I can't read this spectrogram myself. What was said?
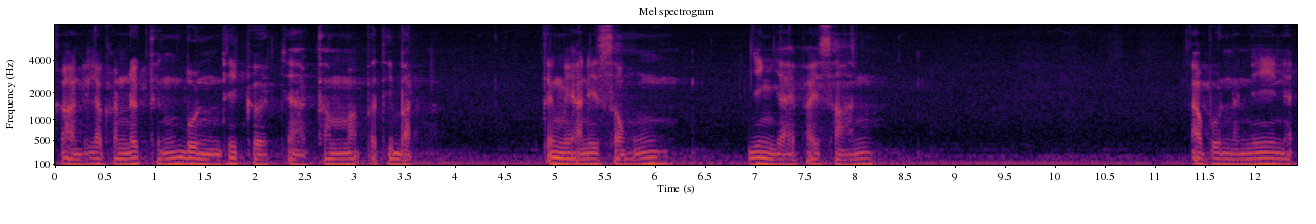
คราวนี้เราก็นึกถึงบุญที่เกิดจากธรรมปฏิบัติ ซึ่งมีอานิสงส์ยิ่งใหญ่ไพศาลเอาบุญอันนี้เนี่ย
